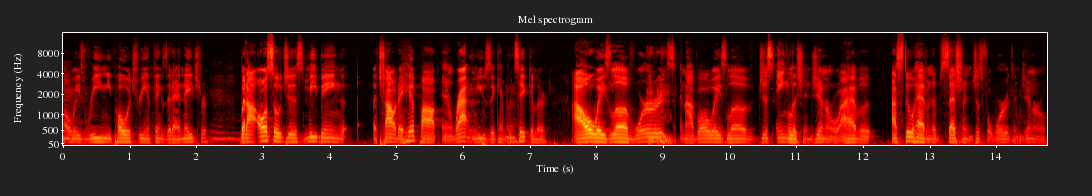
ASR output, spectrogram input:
Mm. always read me poetry and things of that nature. Mhm. But I also just me being a child of hip hop and rap Mm. music in Mm. particular, I always love words and I've always loved just English in general. I have a I still have an obsession just for words in general.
